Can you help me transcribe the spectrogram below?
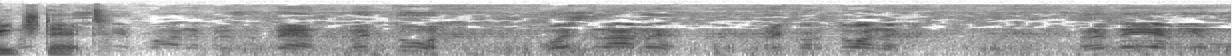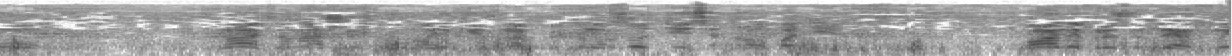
reached it. Всі, Пане президент, ми тут. Ось з нами прикордонник. Передаємо йому Знак на нашій сумі, який знак? 910 ропадів. Пане президент, ми...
